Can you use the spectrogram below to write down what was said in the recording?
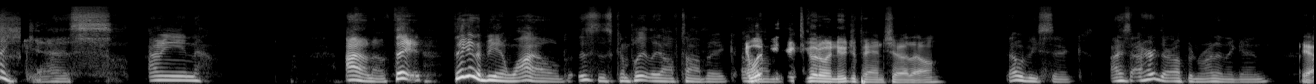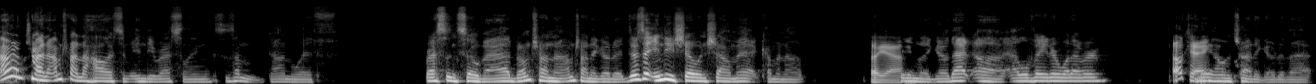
I guess. I mean, I don't know. They they're gonna be in wild. This is completely off topic. It would Um, be sick to go to a New Japan show though. That would be sick. I, I heard they're up and running again. Yeah. I'm trying to I'm trying to holler some indie wrestling since I'm done with wrestling so bad. But I'm trying to I'm trying to go to there's an indie show in Chalmette coming up. Oh yeah. I'm gonna go that uh elevator whatever. I Okay. think I'm gonna try to go to that.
